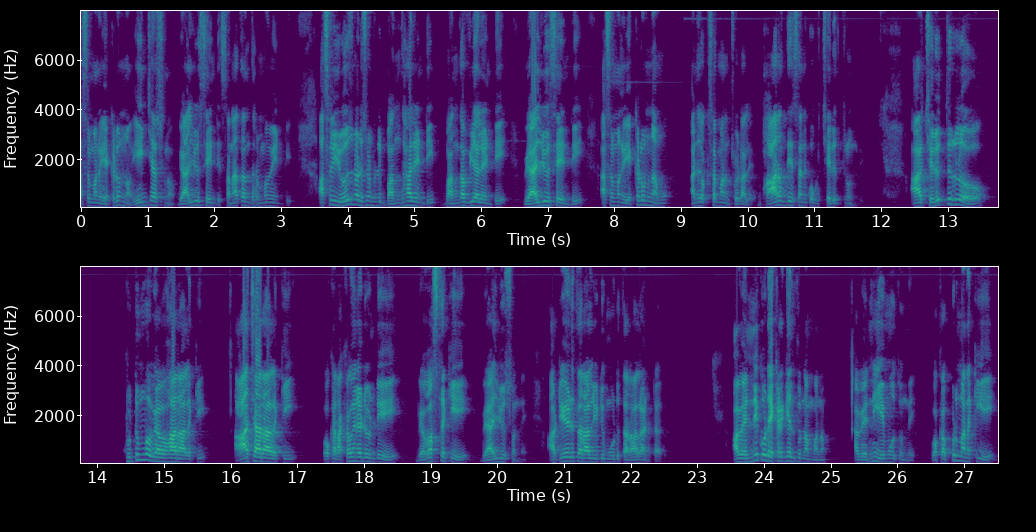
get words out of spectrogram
అసలు మనం ఎక్కడున్నాం? ఏం చేస్తున్నాం? వాల్యూస్ ఏంటి? సనాతన ధర్మం ఏంటి? అసలు ఈరోజు రోజు నడుస్తున్నటువంటి బంధాలేంటి? బంధవ్యాలేంటి? వాల్యూస్ ఏంటి? అసలు మనం ఎక్కడున్నాము అనేది ఒకసారి మనం చూడాలి. భారతదేశానికి ఒక చరిత్ర ఉంది. ఆ చరిత్రలో కుటుంబ వ్యవహారాలకి ఆచారాలకి ఒక రకమైనటువంటి వ్యవస్థకి వాల్యూస్ ఉన్నాయి. అటు ఏడు తరాలు ఇటు మూడు తరాలు అంటారు. అవన్నీ కూడా ఎక్కడికి వెళ్తున్నాం మనం? అవన్నీ ఏమవుతుంది? ఒకప్పుడు మనకి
